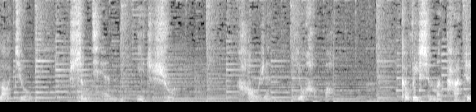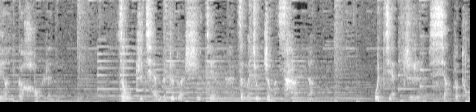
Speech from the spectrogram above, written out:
老舅生前一直说：“好人有好报。”可为什么他这样一个好人，走之前的这段时间，怎么就这么惨呢？我简直想不通。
